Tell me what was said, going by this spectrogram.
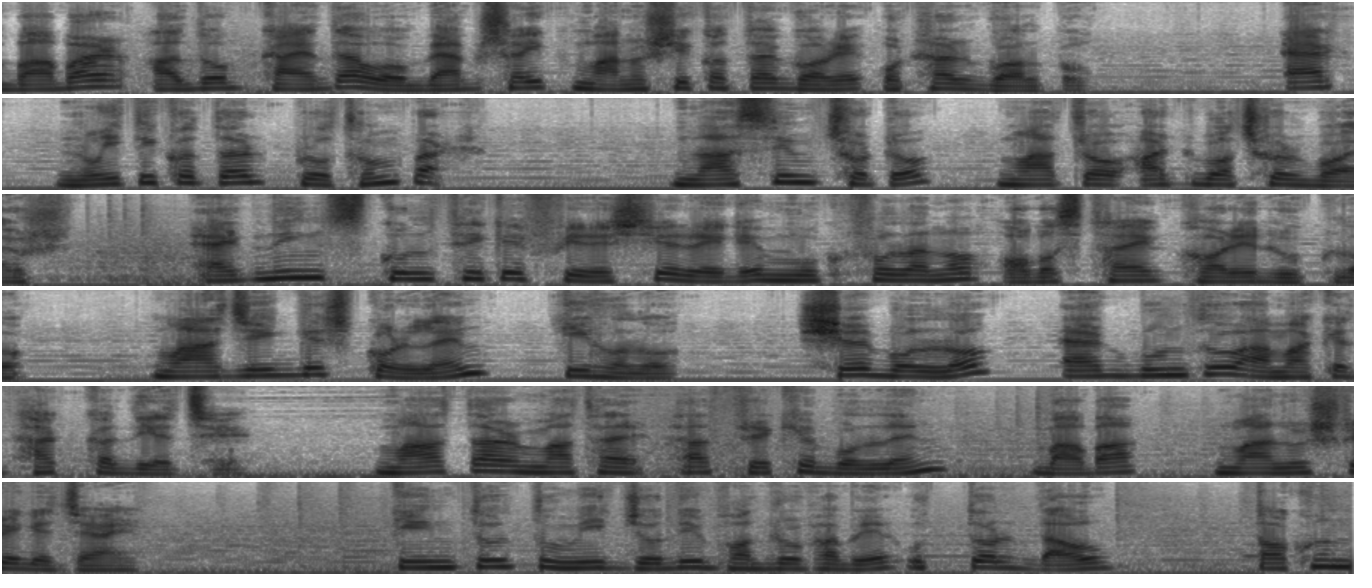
বাবার আদব কায়দা ও ব্যবসায়িক মানসিকতা গড়ে ওঠার গল্প। এক, নৈতিকতার প্রথম পাঠ। নাসিম ছোট, মাত্র আট বছর বয়স। একদিন স্কুল থেকে ফিরে সে রেগে মুখ ফোলানো অবস্থায় ঘরে ঢুকলো। মা জিজ্ঞেস করলেন, কি হলো? সে বলল, এক বন্ধু আমাকে ধাক্কা দিয়েছে। মা তার মাথায় হাত রেখে বললেন, বাবা, মানুষ রেগে যায়। কিন্তু তুমি যদি ভদ্রভাবে উত্তর দাও, তখন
